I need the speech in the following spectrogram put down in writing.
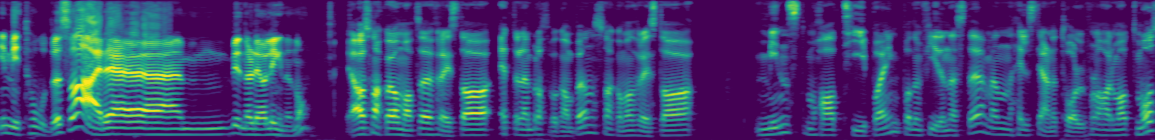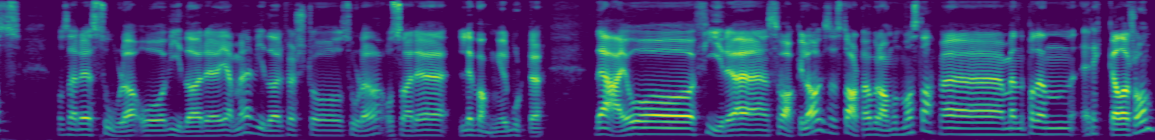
I mitt hode så er det Begynner det å ligne noe? Jeg snakka om at Freistad etter den Brattebakk-kampen snakka om at Freistad minst må ha ti poeng på de fire neste, men helst gjerne tolv. For nå har de hatt Moss, og så er det Sola og Vidar hjemme. Vidar først og Sola, og så er det Levanger borte. Det er jo fire svake lag så starta bra mot Moss, da. Eh, Men på den rekka der sånn,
